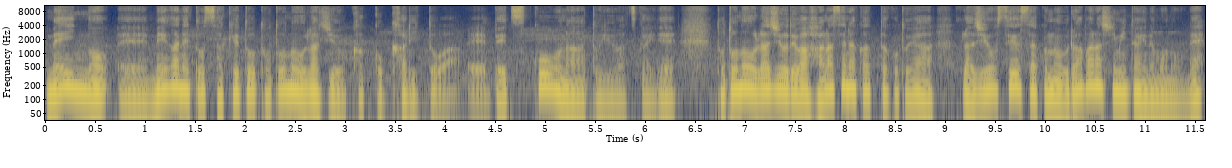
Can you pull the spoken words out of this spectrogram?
メインの、えーメガネと酒と整うラジオカッコ仮とは、えー別コーナーという扱いで、整うラジオでは話せなかったことや、ラジオ制作の裏話みたいなものをね、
